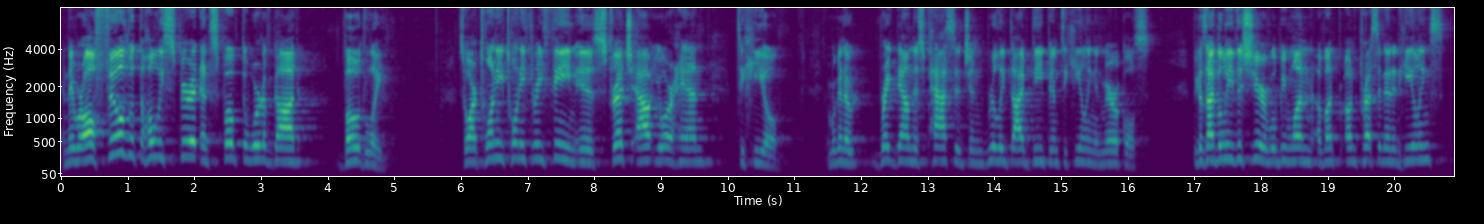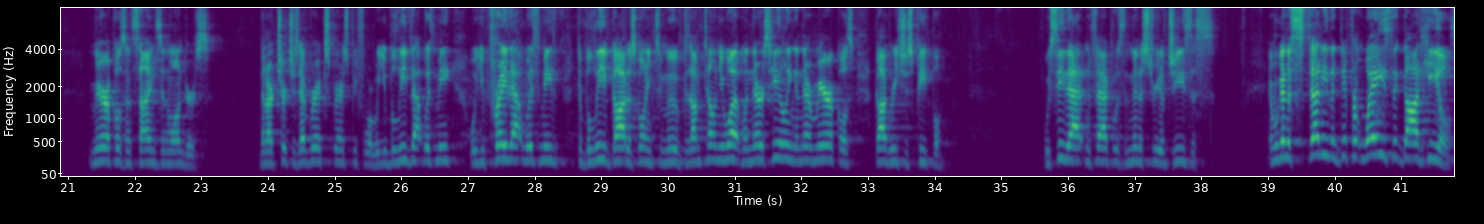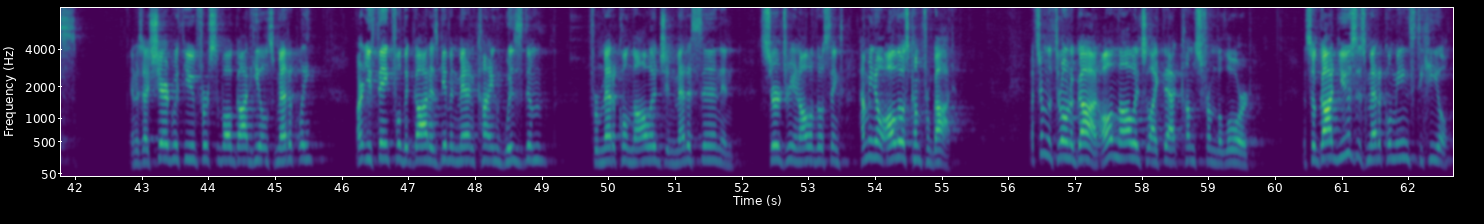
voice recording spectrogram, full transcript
and they were all filled with the Holy Spirit and spoke the word of God boldly. So, our 2023 theme is Stretch Out Your Hand to Heal. And we're going to break down this passage and really dive deep into healing and miracles. Because I believe this year will be one of un- unprecedented healings, miracles, and signs and wonders than our church has ever experienced before. Will you believe that with me? Will you pray that with me to believe God is going to move? Because I'm telling you what, when there's healing and there are miracles, God reaches people. We see that, in fact, was the ministry of Jesus. And we're going to study the different ways that God heals. And as I shared with you, first of all, God heals medically. Aren't you thankful that God has given mankind wisdom for medical knowledge and medicine and surgery and all of those things? How many know all those come from God? That's from the throne of God. All knowledge like that comes from the Lord. And so God uses medical means to heal.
